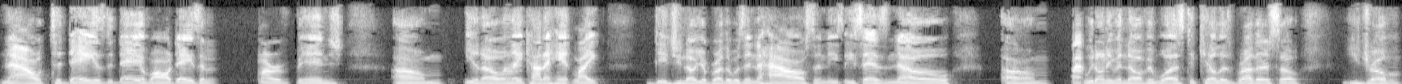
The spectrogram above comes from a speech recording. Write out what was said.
Now today is the day of all days of my revenge. Um, you know, and they kind of hint like, did you know your brother was in the house? And he, he says no. Um, we don't even know if it was to kill his brother. So you drove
